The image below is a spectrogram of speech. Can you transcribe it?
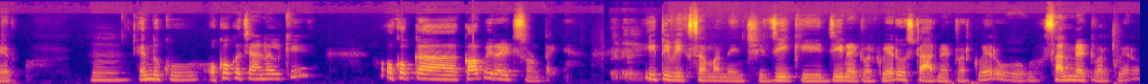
లేదు. ఉమ్, ఎందుకు? ఒక్కొక్క ఛానల్కి ఒక్కొక్క కాపీ రైట్స్ ఉంటాయి ఈటీవీకి సంబంధించి జీకి జీ నెట్వర్క్ వేరు స్టార్ నెట్వర్క్ వేరు సన్ నెట్వర్క్ వేరు.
